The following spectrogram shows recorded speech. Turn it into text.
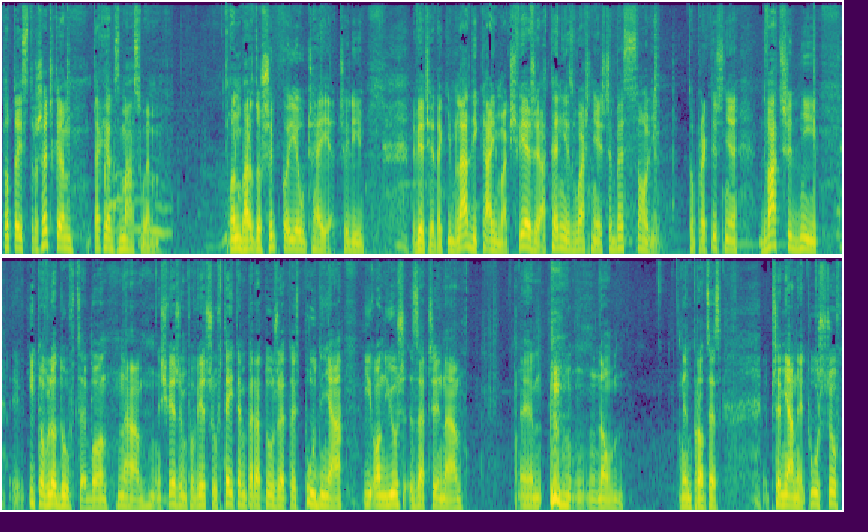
to, to jest troszeczkę tak jak z masłem. On bardzo szybko je uczeje, czyli wiecie, taki mlady kajmak, świeży, a ten jest właśnie jeszcze bez soli. To praktycznie 2-3 dni i to w lodówce, bo na świeżym powietrzu w tej temperaturze to jest pół dnia i on już zaczyna no, ten proces przemiany tłuszczów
